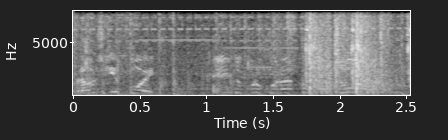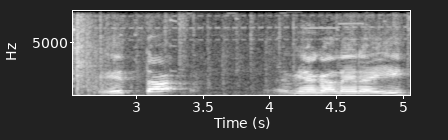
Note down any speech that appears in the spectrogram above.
Pra onde que foi? Indo. Eita! Aí vem a galera aí.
